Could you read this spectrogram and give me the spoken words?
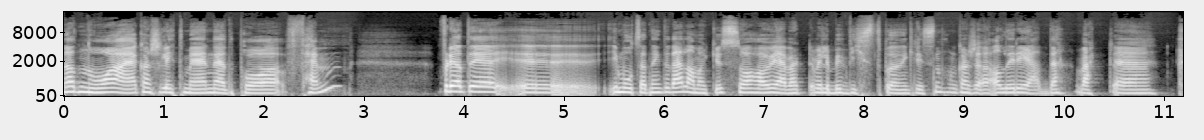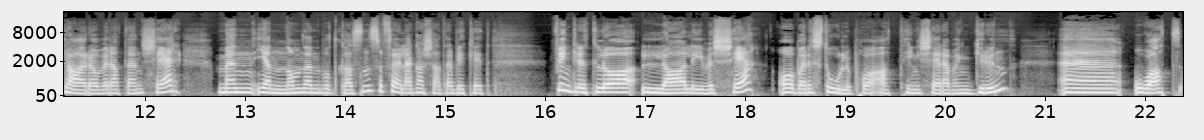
Men at nå er jeg kanskje litt mer nede på fem. Fordi at jeg, eh, I motsetning til deg, da, Markus, så har jo jeg vært veldig bevisst på denne krisen. Og kanskje allerede vært eh, klar over at den skjer. Men gjennom denne podkasten så føler jeg kanskje at jeg har blitt litt flinkere til å la livet skje, og bare stole på at ting skjer av en grunn. Eh, og at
